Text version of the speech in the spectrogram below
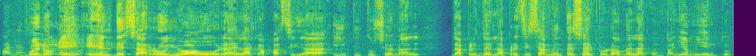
¿Cuál es Bueno, es, es el desarrollo ahora de la capacidad institucional de aprenderla. Precisamente ese es el programa del acompañamiento.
